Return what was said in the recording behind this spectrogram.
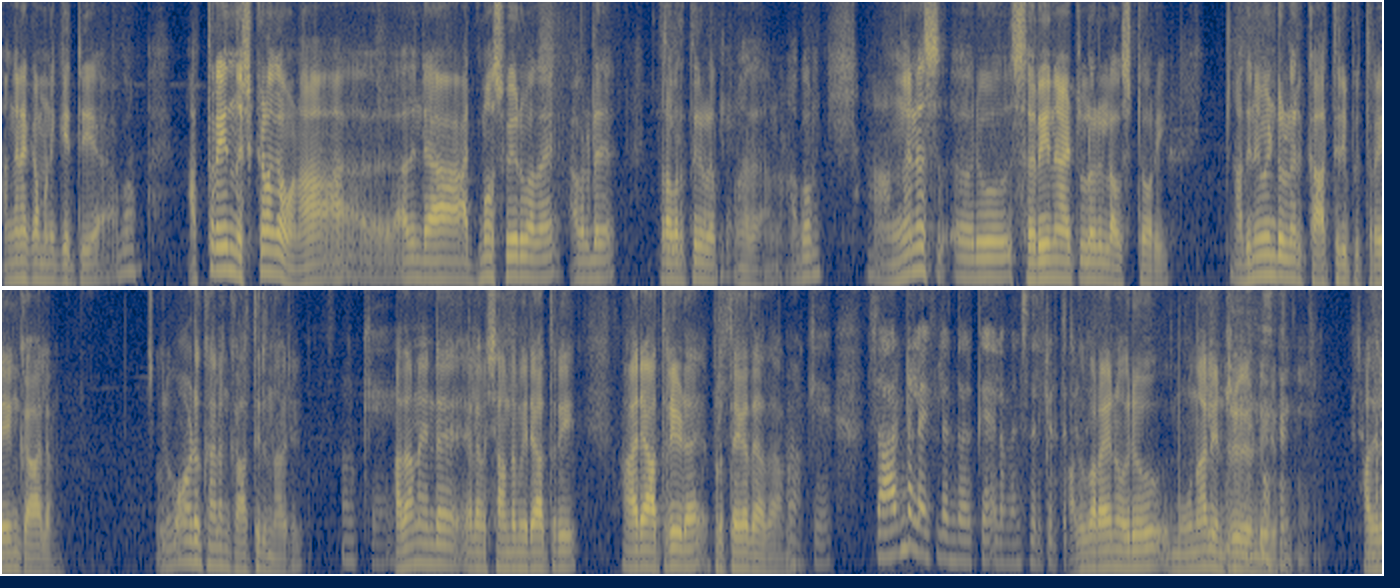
അങ്ങനെ കമ്മ്യൂണിക്കേറ്റ് ചെയ്യുക. അപ്പം അത്രയും നിഷ്കളങ്കമാണ്. ആ അതിന്റെ ആ അറ്റ്മോസ്ഫിയറും അതെ അവരുടെ പ്രവൃത്തികളും അതാണ്. അപ്പം അങ്ങനെ ഒരു സെറീനായിട്ടുള്ളൊരു ലവ് സ്റ്റോറി അതിനുവേണ്ടിയുള്ളൊരു കാത്തിരിപ്പ് ഇത്രയും കാലം. ഒരുപാട് കാലം കാത്തിരുന്നവർ അതാണ് എന്റെ ശാന്തമി രാത്രി. ആ രാത്രിയുടെ പ്രത്യേകത അതാണ്. ഓക്കെ. സാറിന്റെ ലൈഫിൽ എന്തൊക്കെ എലമെന്റ്സ് ഇതിലേക്ക് അത് പറയാൻ ഒരു മൂന്നാൽ ഇന്റർവ്യൂ ഉണ്ട് വരും. അതിൽ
